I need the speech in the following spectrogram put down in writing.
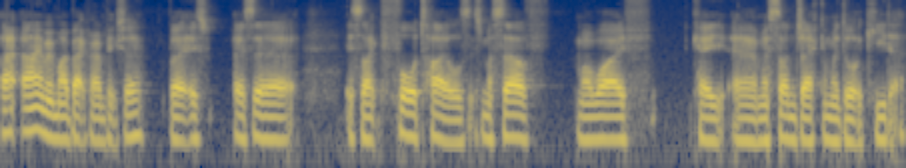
I, I am in my background picture, but it's it's a it's like four tiles. It's myself, my wife, Kate, uh, my son Jack, and my daughter Kida,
